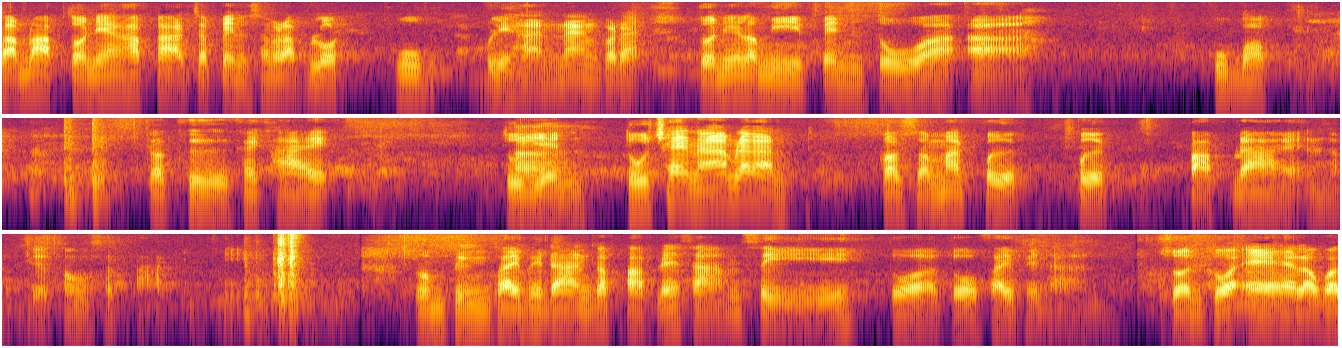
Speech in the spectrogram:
สำหรับตัวเนี้ยครับก็อาจจะเป็นสำหรับรถผู้บริหารนั่งก็ได้ ตัวนี้เรามีเป็นตัวอ่าคูบ็อกก็คือคล้ายๆ ตู้เย็นตู้แช่น้ำแล้วกัน ก็สามารถเปิดเปิดปรับได้นะครับ เดี๋ยวต้องสตาร์ทอีกทีรวมถึงไฟเพดานก็ปรับได้ 3 สี ตัวตัวไฟเพดาน ส่วนตัวแอร์เราก็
